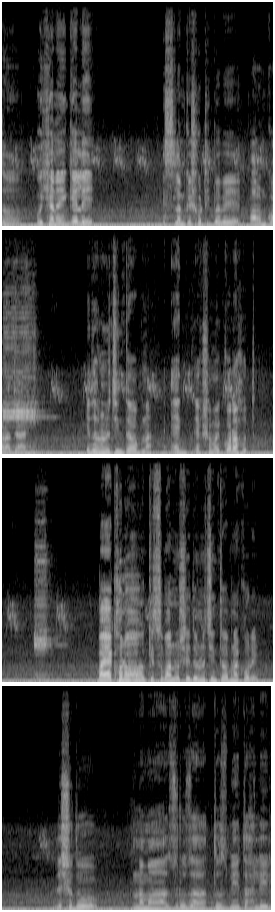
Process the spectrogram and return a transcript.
তো ওইখানে গেলে ইসলামকে সঠিকভাবে পালন করা যায়। এ ধরনের চিন্তা ভাবনা এক এক সময় করা হতো। বা এখনও কিছু মানুষ এই ধরনের চিন্তা ভাবনা করে যে শুধু নামাজ, রোজা, তসবি, তাহলিল,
